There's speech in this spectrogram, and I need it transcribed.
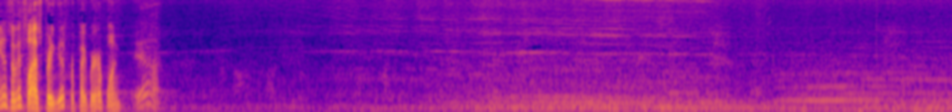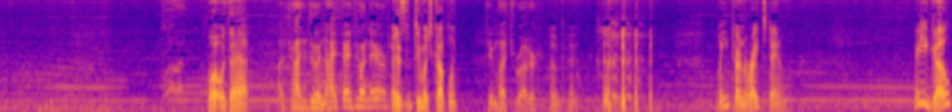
Yeah, so it flies pretty good for a paper airplane. Yeah. What was that? I was trying to do a knife edge on there. Is it too much coupling? Too much rudder. Okay. well, you can turn the rates down. There you go.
